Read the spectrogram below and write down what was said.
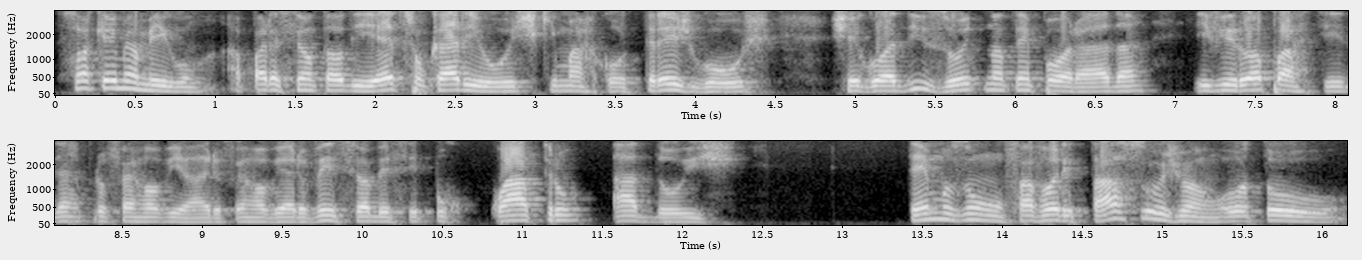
Só que, meu amigo, apareceu um tal de Edson Cariús, que marcou três gols, chegou a 18 na temporada e virou a partida para o Ferroviário. O Ferroviário venceu a ABC por 4 a 2. Temos um favoritaço, João? Ou tô...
